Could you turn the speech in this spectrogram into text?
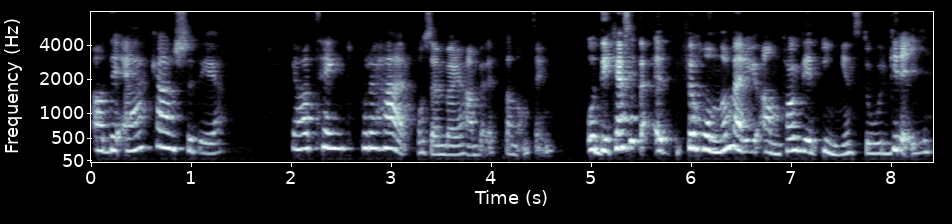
Ja, det är kanske det. Jag har tänkt på det här. Och sen börjar han berätta någonting. Och det kanske inte, för honom är det ju antagligen ingen stor grej.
